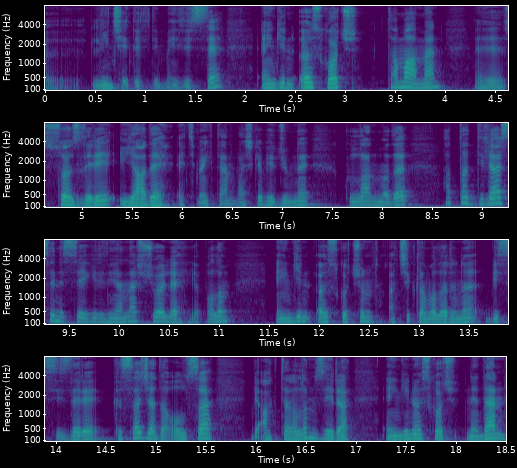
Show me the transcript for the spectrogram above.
e, linç edildi mecliste. Engin Özkoç tamamen e, sözleri iade etmekten başka bir cümle kullanmadı. Hatta dilerseniz sevgili dinleyenler şöyle yapalım. Engin Özkoç'un açıklamalarını biz sizlere kısaca da olsa bir aktaralım zira Engin Özkoç neden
